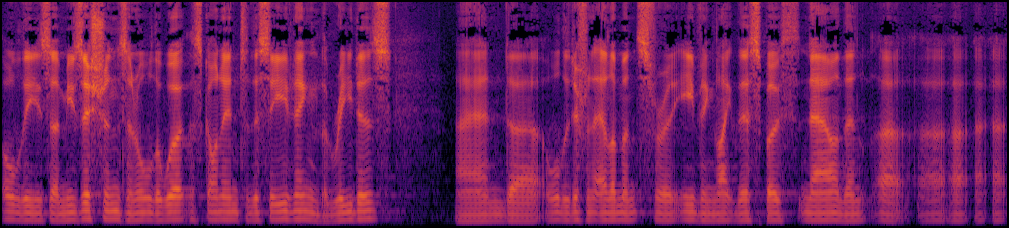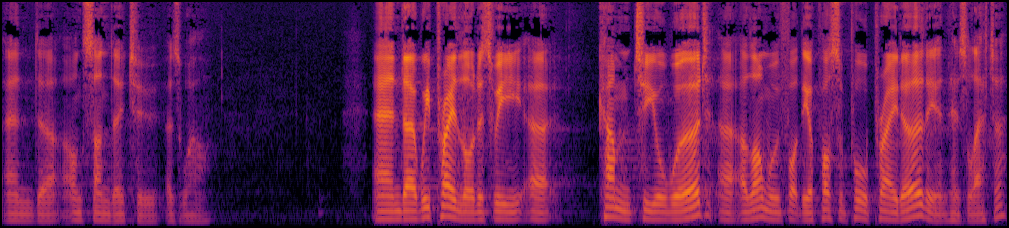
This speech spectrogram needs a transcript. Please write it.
all these uh, musicians and all the work that's gone into this evening, the readers, and uh, all the different elements for an evening like this, both now and then, uh, uh, uh, and on Sunday too, as well. And uh, we pray, Lord, as we uh, come to your word, uh, along with what the Apostle Paul prayed early in his letter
